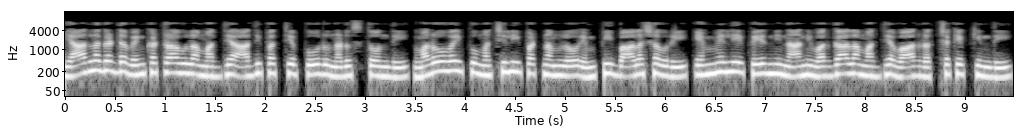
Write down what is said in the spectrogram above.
యార్లగడ్డ వెంకట్రావుల మధ్య ఆధిపత్య పోరు నడుస్తోంది. మరోవైపు మచిలీపట్నంలో ఎంపీ బాలశౌరి ఎమ్మెల్యే పేర్ని నాని వర్గాల మధ్య వార్ రచ్చకెక్కింది.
